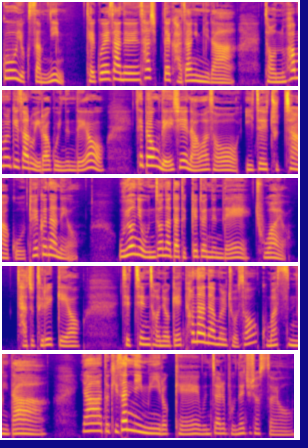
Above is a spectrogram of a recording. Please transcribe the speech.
6963님, 대구에 사는 40대 가장입니다. 전 화물기사로 일하고 있는데요. 새벽 4시에 나와서 이제 주차하고 퇴근하네요. 우연히 운전하다 듣게 됐는데 좋아요. 자주 들을게요. 지친 저녁에 편안함을 줘서 고맙습니다. 야, 또 기사님이 이렇게 문자를 보내주셨어요.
